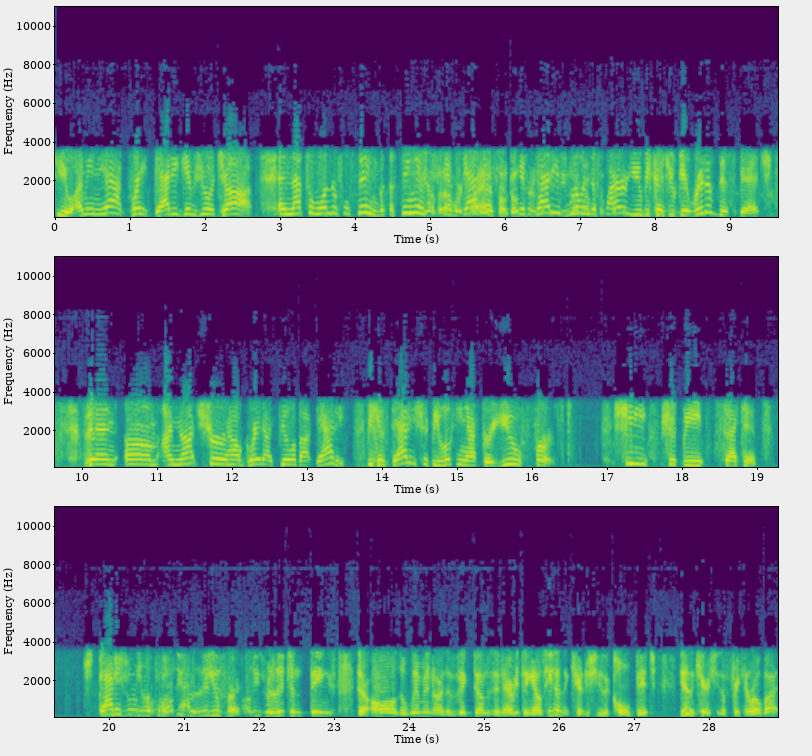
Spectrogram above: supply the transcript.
to you? I mean, yeah, great, Daddy gives you a job, and that's a wonderful thing. But the thing is, Yeah, if Daddy, ass off. Don't if try to make it Daddy's willing to fire you because you get rid of this bitch, then um, I'm not sure how great I feel about Daddy because Daddy should be looking after you first. She should be second. Daddy should be looking all at these after religion, you first. All these religion things, they're all the women are the victims and everything else. He doesn't care that she's a cold bitch. He doesn't care if she's a freaking robot.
